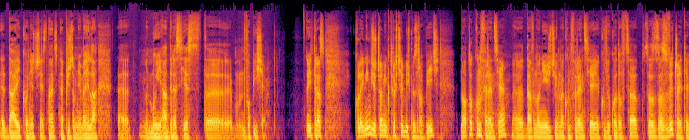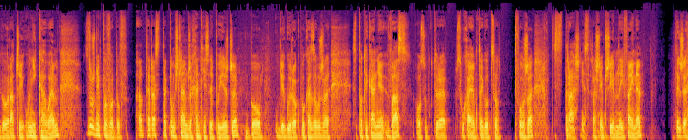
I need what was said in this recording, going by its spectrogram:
e, daj koniecznie znać, napisz do mnie maila. E, mój adres jest w opisie. No i teraz kolejnymi rzeczami, które chcielibyśmy zrobić, no to konferencje. Dawno nie jeździłem na konferencję jako wykładowca. Zazwyczaj tego raczej unikałem z różnych powodów. A teraz tak pomyślałem, że chętnie sobie pojeżdżę, bo ubiegły rok pokazał, że spotykanie Was, osób, które słuchają tego, co tworzę. Strasznie, strasznie przyjemne i fajne. Także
